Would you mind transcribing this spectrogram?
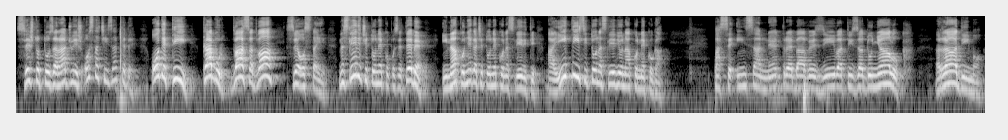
sve što to zarađuješ, ostaće iza tebe. Ode ti, kabur, dva sa dva, sve ostaje. Naslijedit će to neko poslije tebe i nakon njega će to neko naslijediti. A i ti si to naslijedio nakon nekoga. Pa se insan ne treba vezivati za dunjaluk. Radimo,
